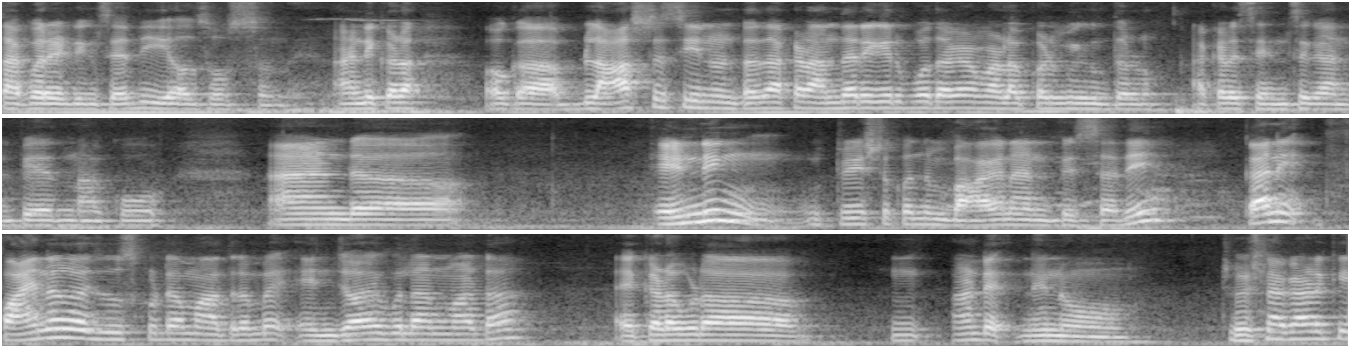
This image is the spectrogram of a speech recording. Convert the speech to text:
తక్కువ రేటింగ్స్ అయితే ఇవ్వాల్సి వస్తుంది. అండ్ ఇక్కడ ఒక బ్లాస్ట్ సీన్ ఉంటుంది. అక్కడ అందరు ఎగిరిపోతా కానీ వాడు ఒక్కడు మిగులుతాడు. అక్కడ సెన్స్ కనిపించదు నాకు. అండ్ uh, ఎండింగ్ ట్విస్ట్ కొంచెం బాగానే అనిపిస్తుంది. కానీ ఫైనల్గా చూసుకుంటే మాత్రమే ఎంజాయబుల్ అనమాట ఎక్కడ కూడా అంటే నేను చూసిన కాడికి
